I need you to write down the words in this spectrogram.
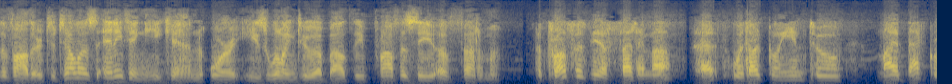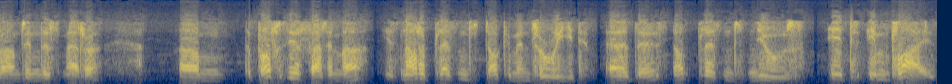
the Father to tell us anything he can, or he's willing to, about the prophecy of Fatima. The prophecy of Fatima, uh, without going into my background in this matter, um, the prophecy of Fatima is not a pleasant document to read. Uh, it's not pleasant news. It implies,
